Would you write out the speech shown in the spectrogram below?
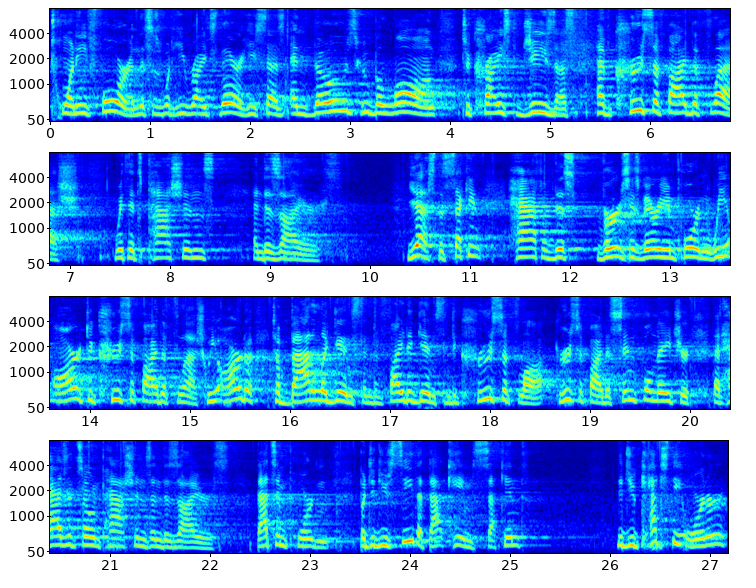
24, and this is what he writes there. He says, And those who belong to Christ Jesus have crucified the flesh with its passions and desires. Yes, the second half of this verse is very important. We are to crucify the flesh. We are to, to battle against and to fight against and to crucify, crucify the sinful nature that has its own passions and desires. That's important. But did you see that that came second? Did you catch the order?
